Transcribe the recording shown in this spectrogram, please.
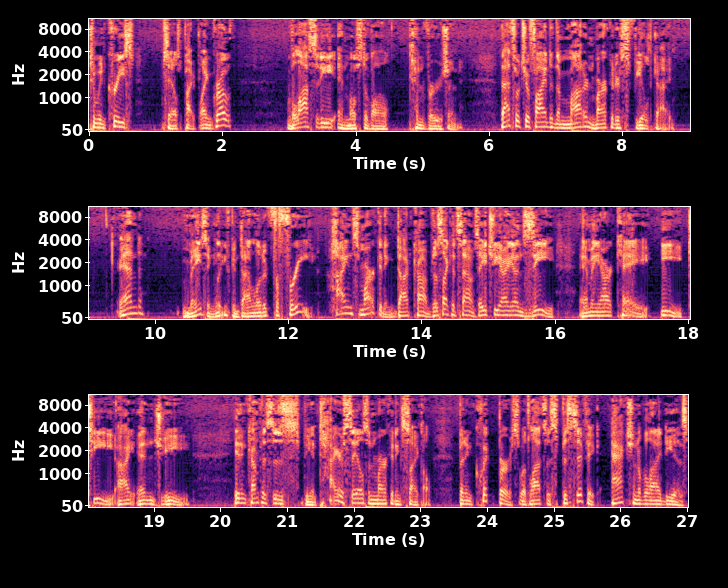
to increase sales pipeline growth, velocity, and most of all, conversion? That's what you'll find in the Modern Marketer's Field Guide. And amazingly, you can download it for free. HeinzMarketing.com, just like it sounds. H-E-I-N-Z M-A-R-K-E-T-I-N-G. It encompasses the entire sales and marketing cycle, but in quick bursts with lots of specific, actionable ideas,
